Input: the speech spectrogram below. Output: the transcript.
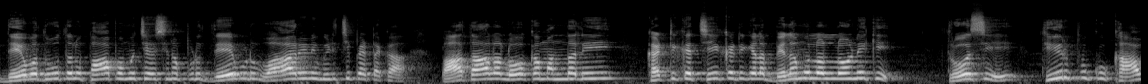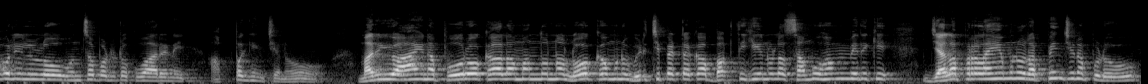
దేవదూతలు పాపము చేసినప్పుడు దేవుడు వారిని విడిచిపెట్టక పాతాల లోకమందలి కటిక చీకటి గల బెలములలోనికి త్రోసి తీర్పుకు కావలిలో ఉంచబడుటకు వారిని అప్పగించెను. మరియు ఆయన పూర్వకాలమందున్న లోకమును విడిచిపెట్టక భక్తిహీనుల సమూహం మీదకి జలప్రలయమును రప్పించినప్పుడు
